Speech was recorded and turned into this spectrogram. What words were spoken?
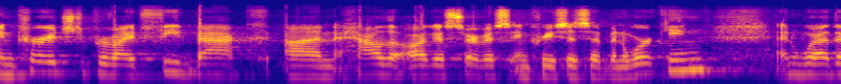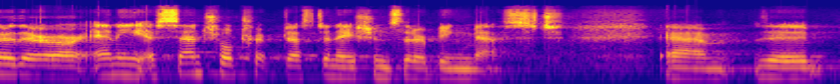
encouraged to provide feedback on how the August service increases have been working and whether there are any essential trip destinations that are being missed. Um, the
